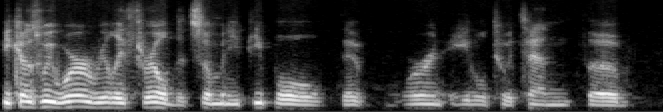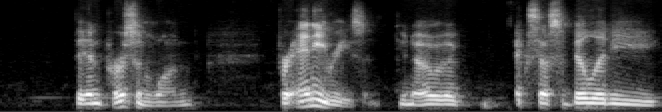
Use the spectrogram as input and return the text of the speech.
because we were really thrilled that so many people that weren't able to attend the the in-person one for any reason, you know, the accessibility,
